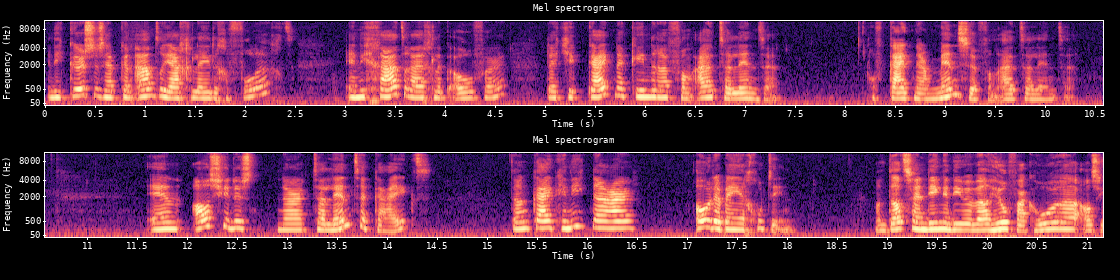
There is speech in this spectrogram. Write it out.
En die cursus heb ik een aantal jaar geleden gevolgd. En die gaat er eigenlijk over dat je kijkt naar kinderen vanuit talenten. Of kijkt naar mensen vanuit talenten. En als je dus naar talenten kijkt, dan kijk je niet naar, oh daar ben je goed in. Want dat zijn dingen die we wel heel vaak horen als,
